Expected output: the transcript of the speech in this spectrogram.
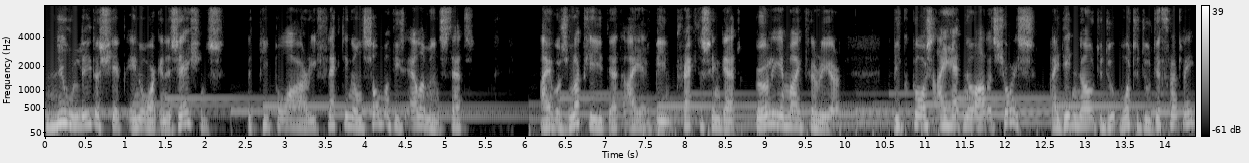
new leadership in organizations that people are reflecting on some of these elements that I was lucky that I have been practicing that early in my career because I had no other choice. I didn't know to do what to do differently.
